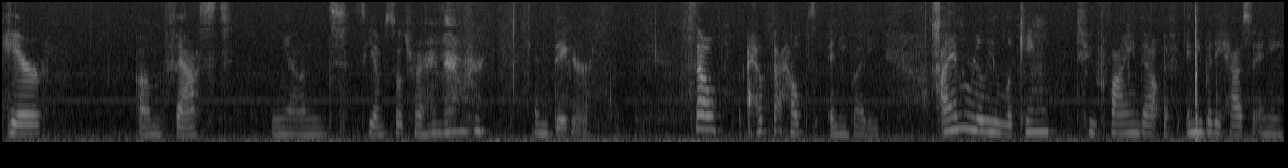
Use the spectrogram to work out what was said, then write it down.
hare um, fast and see I'm still trying to remember and bigger. So I hope that helps anybody I am really looking to find out if anybody has any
